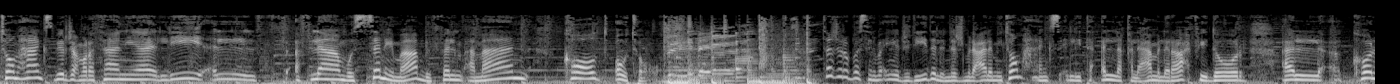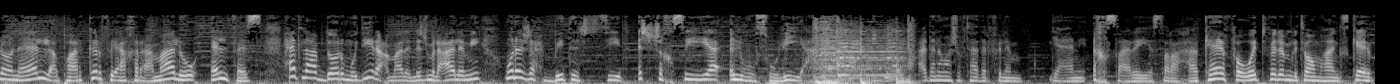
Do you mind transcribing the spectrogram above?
توم هانكس بيرجع مرة ثانية للأفلام والسينما بفيلم A Man Called Otto. تجربة سينمائية جديدة للنجم العالمي توم هانكس اللي تألق العام اللي راح في دور الكولونيل باركر في آخر أعماله Elvis حيث لعب دور مدير أعمال النجم العالمي ونجح بتجسيد الشخصية الوصولية. عاد أنا ما شفت هذا الفيلم يعني اخص علي الصراحة كيف فوت فيلم لتوم هانكس؟ كيف؟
